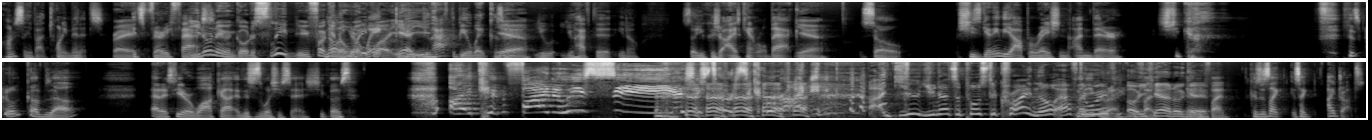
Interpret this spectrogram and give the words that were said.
honestly about 20 minutes. Right. It's very fast. You don't even go to sleep. You're fucking no, awake. you're awake. while- yeah, you, you have to be awake because Yeah. you you have to, you know, so you because your eyes can't roll back. Yeah. So she's getting the operation. I'm there. She, this girl comes out, and I see her walk out, and this is what she says. She goes, "I can finally see," and she starts crying. Uh, dude, you're not supposed to cry no No, afterwards. you can cry. oh, you can. Yeah, Okay. you're fine because it's like it's like eye drops.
